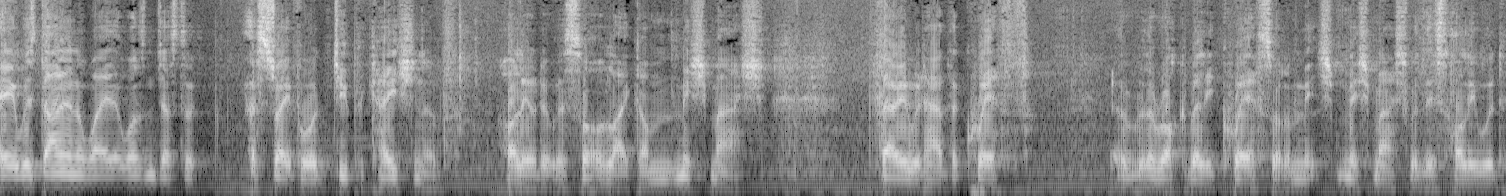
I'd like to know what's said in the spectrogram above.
it was done in a way that wasn't just a, a straightforward duplication of Hollywood. It was sort of like a mishmash. Ferry would have the quiff, the rockabilly quiff, sort of mish, mishmash with this Hollywood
